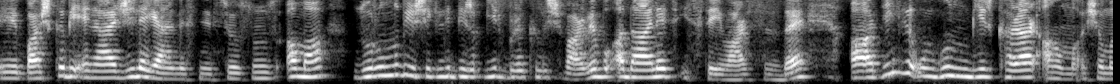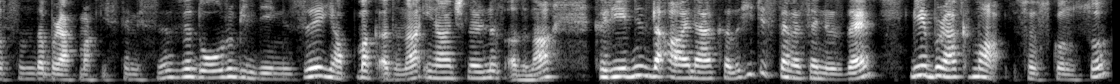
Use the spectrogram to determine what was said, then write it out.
e, başka bir enerjiyle gelmesini istiyorsunuz ama zorunlu bir şekilde bir, bir bırakılış var ve bu adalet isteği var sizde. Adil ve uygun bir karar alma aşamasında bırakmak istemişsiniz ve doğru bildiğinizi yapmak adına, inançlarınız adına, kariyerinizle alakalı hiç istemeseniz de bir bırakma söz konusu.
